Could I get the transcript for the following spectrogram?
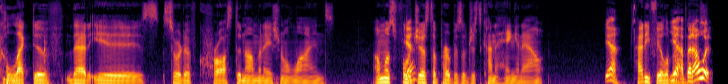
collective that is sort of cross denominational lines, almost for yeah. just the purpose of just kind of hanging out? Yeah. How do you feel about? Yeah, but I would,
